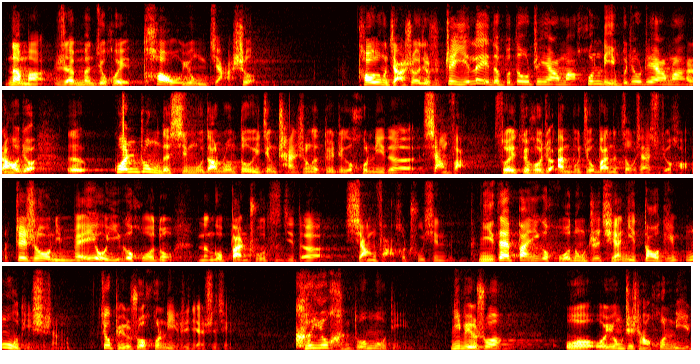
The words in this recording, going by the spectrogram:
那么人们就会套用假设。套用假设就是这一类的不都这样吗？婚礼不就这样吗？然后就呃。观众的心目当中都已经产生了对这个婚礼的想法，所以最后就按部就班的走下去就好了。这时候你没有一个活动能够办出自己的想法和初心的。你在办一个活动之前，你到底目的是什么？就比如说婚礼这件事情，可以有很多目的。你比如说，我我用这场婚礼，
